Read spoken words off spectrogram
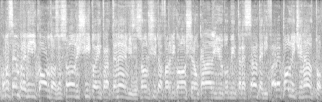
Come sempre vi ricordo, se sono riuscito a intrattenervi, se sono riuscito a farvi conoscere un canale YouTube interessante, di fare pollice in alto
